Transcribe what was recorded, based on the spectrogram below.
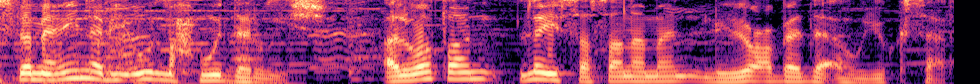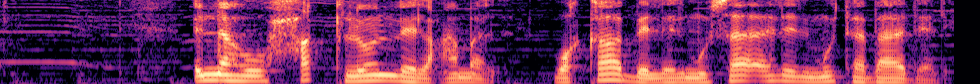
مستمعينا بيقول محمود درويش الوطن ليس صنما ليعبد أو يكسر. إنه حقل للعمل وقابل للمساءلة المتبادلة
